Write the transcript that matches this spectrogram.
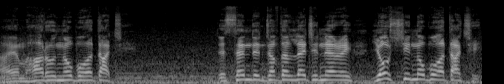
I am Harunobu Adachi, descendant of the legendary Yoshinobu Adachi.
